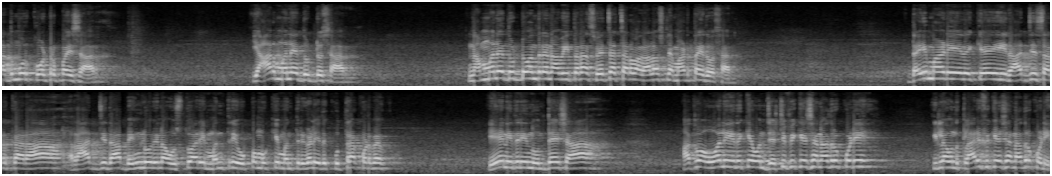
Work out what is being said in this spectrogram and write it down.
ಹದಿಮೂರು ಕೋಟಿ ರೂಪಾಯಿ ಸಾರ್. ಯಾರ ಮನೆ ದುಡ್ಡು ಸಾರ್? ನಮ್ಮನೆ ದುಡ್ಡು ಅಂದರೆ ನಾವು ಈ ಥರ ಸ್ವೇಚ್ಛಾಚಾರವಾಗಿ ಆಲೋಚನೆ ಮಾಡ್ತಾ ಇದ್ವು ಸರ್? ದಯಮಾಡಿ ಇದಕ್ಕೆ ಈ ರಾಜ್ಯ ಸರ್ಕಾರ, ರಾಜ್ಯದ ಬೆಂಗಳೂರಿನ ಉಸ್ತುವಾರಿ ಮಂತ್ರಿ, ಉಪಮುಖ್ಯಮಂತ್ರಿಗಳು ಇದಕ್ಕೆ ಉತ್ತರ ಕೊಡಬೇಕು. ಏನು ಇದರಿಂದ ಉದ್ದೇಶ? ಅಥವಾ ಓಲಿ ಇದಕ್ಕೆ ಒಂದು ಜಸ್ಟಿಫಿಕೇಶನ್ ಆದರೂ ಕೊಡಿ, ಇಲ್ಲ ಒಂದು ಕ್ಲಾರಿಫಿಕೇಶನ್ ಆದರೂ ಕೊಡಿ.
